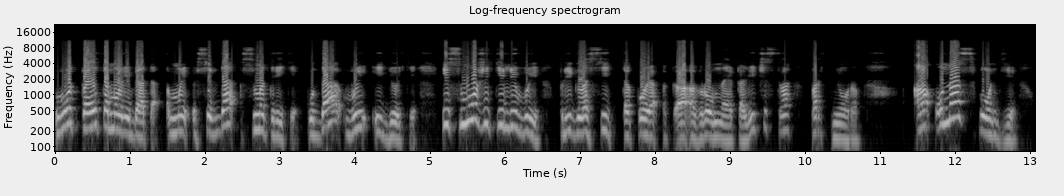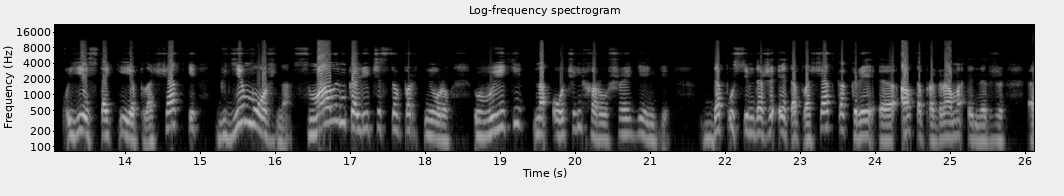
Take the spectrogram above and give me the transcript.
Вот поэтому, ребята, мы всегда смотрите, куда вы идете. И сможете ли вы пригласить такое огромное количество партнеров. А у нас в фонде есть такие площадки, где можно с малым количеством партнеров выйти на очень хорошие деньги. Допустим, даже эта площадка, э, автопрограмма Energy э,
